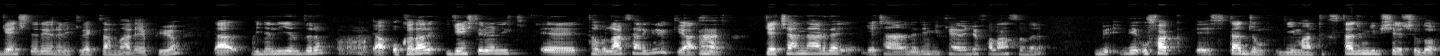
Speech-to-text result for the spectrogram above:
gençlere yönelik reklamlar yapıyor. Ya Binali Yıldırım ya o kadar gençlere yönelik e, tavırlar sergiliyor ki ya. Evet. geçenlerde geçenlerde dediğim iki ay önce falan sanırım bir, bir ufak e, stadyum diyeyim artık stadyum gibi bir şey açıldı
